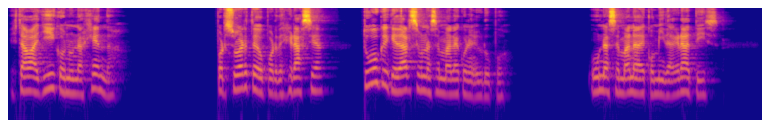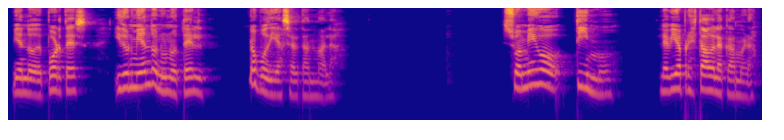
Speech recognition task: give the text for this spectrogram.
Estaba allí con una agenda. Por suerte o por desgracia, tuvo que quedarse una semana con el grupo. Una semana de comida gratis, viendo deportes y durmiendo en un hotel no podía ser tan mala. Su amigo Timo le había prestado la cámara.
